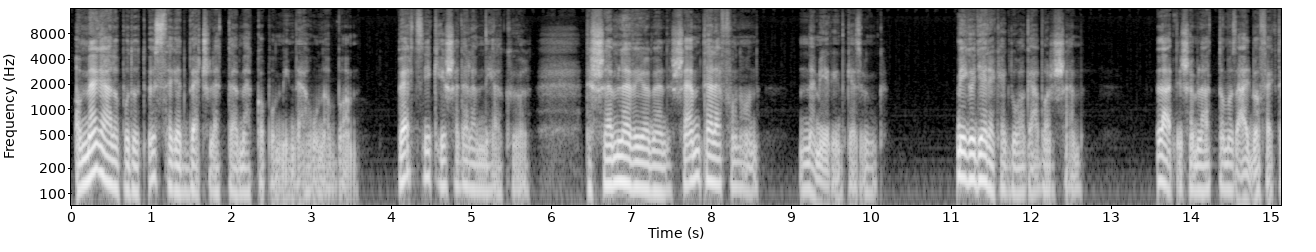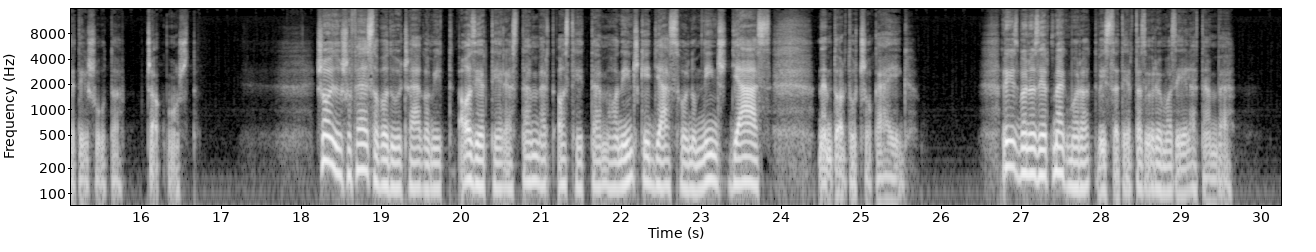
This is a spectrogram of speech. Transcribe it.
A megállapodott összeget becsülettel megkapom minden hónapban. Percnyi késedelem nélkül, de sem levélben, sem telefonon nem érintkezünk. Még a gyerekek dolgában sem. Látni sem láttam az ágyba fektetés óta, csak most. Sajnos a felszabadultság, amit azért éreztem, mert azt hittem, ha nincs két gyászolnom, nincs gyász, nem tartott sokáig. Részben azért megmaradt, visszatért az öröm az életembe.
